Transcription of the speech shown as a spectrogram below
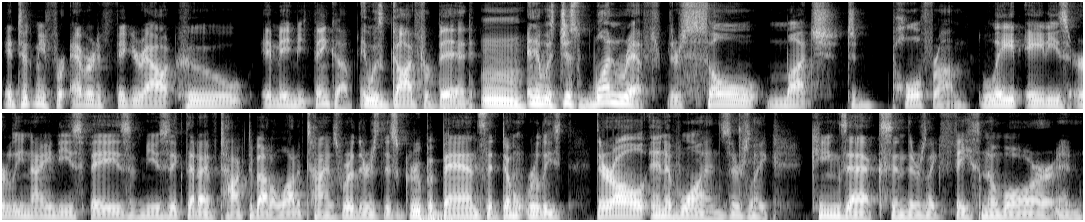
it took me forever to figure out who it made me think of. It was God forbid, Mm, and it was just one riff. There's so much to pull from. Late 80s early 90s phase of music that I've talked about a lot of times where there's this group of bands that don't really they're all N of ones. There's like King's X and there's like Faith No More and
